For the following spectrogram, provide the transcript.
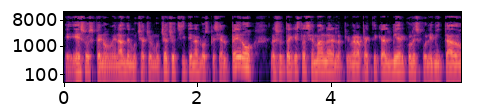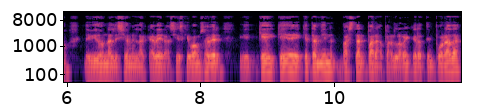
Eh, eso es fenomenal del muchacho. El muchacho sí tiene algo especial, pero resulta que esta semana, en la primera práctica del miércoles, fue limitado debido a una lesión en la cadera. Así es que vamos a ver eh, qué, qué, qué, también va a estar para, para el arranque de la temporada.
